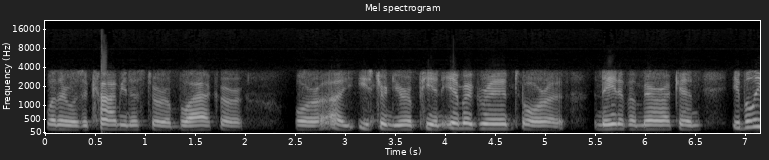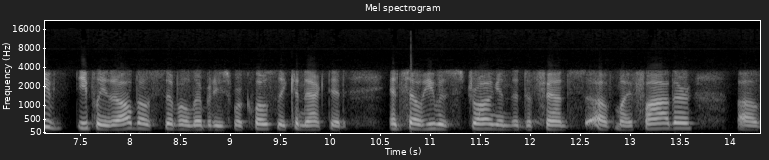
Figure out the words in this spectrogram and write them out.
whether it was a communist or a black or or an Eastern European immigrant or a Native American. He believed deeply that all those civil liberties were closely connected, and so he was strong in the defense of my father, of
